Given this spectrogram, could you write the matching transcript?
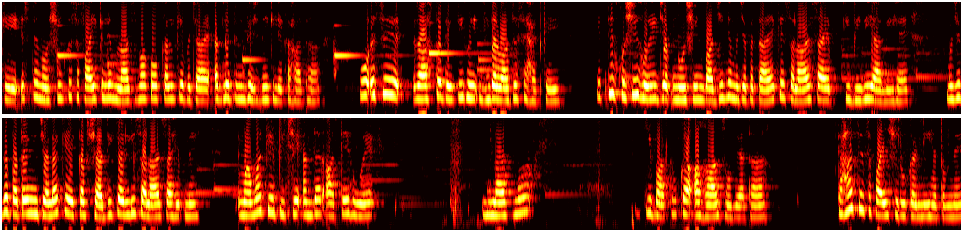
کہ اس نے نوشین کو صفائی کے لیے ملازمہ کو کل کے بجائے اگلے دن بھیجنے کے لیے کہا تھا۔ وہ اسے راستہ دیتی ہوئی دروازے سے ہٹ گئی۔ اتنی خوشی ہوئی جب نوشین باجی نے مجھے بتایا کہ سالار صاحب کی بیوی آ گئی ہے۔ مجھے تو پتہ ہی نہیں چلا کہ کب شادی کر لی سالار صاحب نے۔ امامہ کے پیچھے اندر آتے ہوئے ملازمہ کی باتوں کا آغاز ہو گیا تھا۔ کہاں سے صفائی شروع کرنی ہے تم نے؟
